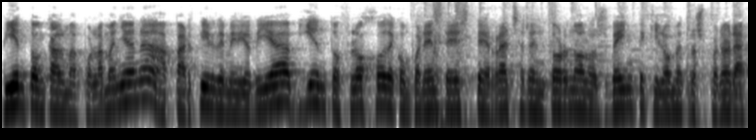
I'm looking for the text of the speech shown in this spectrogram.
Viento en calma por la mañana, a partir de mediodía, viento flojo de componente este, rachas en torno a los 20 kilómetros por hora.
